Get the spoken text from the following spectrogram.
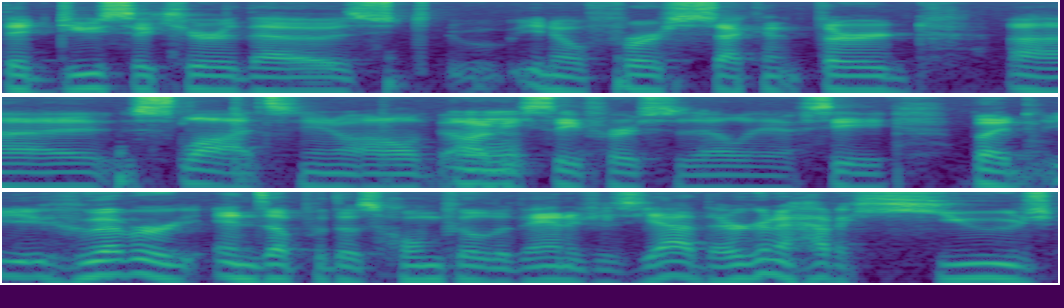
that do secure those, you know, first, second, third uh, slots. You know, all, Mm-hmm. obviously first is LAFC, but whoever ends up with those home field advantages, yeah, they're going to have a huge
